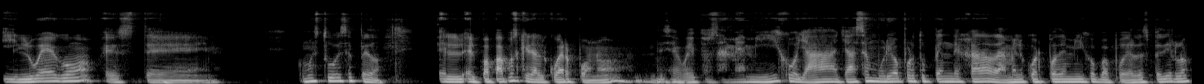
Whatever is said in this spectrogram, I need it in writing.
y luego, este, ¿cómo estuvo ese pedo? El, el papá pues quería el cuerpo, ¿no? Decía, güey, pues dame a mi hijo, ya, ya se murió por tu pendejada, dame el cuerpo de mi hijo para poder despedirlo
